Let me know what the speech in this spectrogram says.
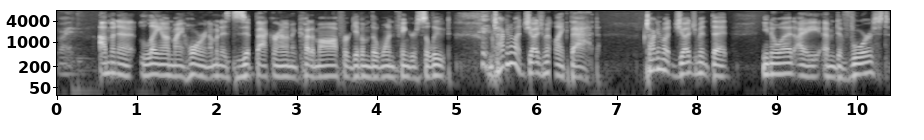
Right. I'm going to lay on my horn. I'm going to zip back around him and cut him off or give him the one finger salute. I'm talking about judgment like that. I'm talking about judgment that, you know what, I am divorced,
